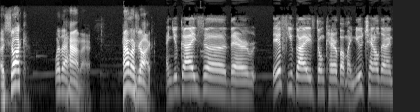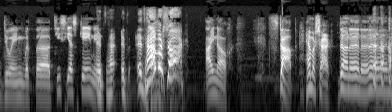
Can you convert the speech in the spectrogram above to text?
A, a shark with a hammer. Hammer shark. And you guys, uh, there, if you guys don't care about my new channel that I'm doing with uh, TCS Gaming, it's ha it's it's Hammer Shark. I know. Stop, Hammer Shark. Dun, dun, dun, dun,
